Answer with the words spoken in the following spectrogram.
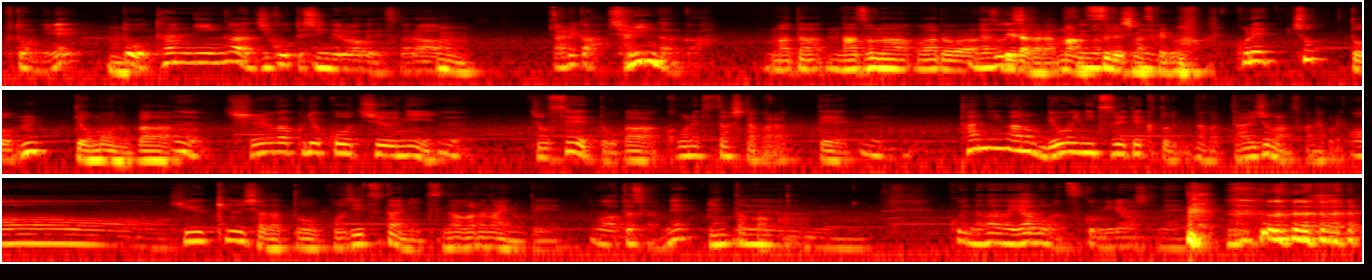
布団にね、うんと担任が事故って死んでるわけですから、うん。あれか車輪ガンかまた謎なワードが出たから、まあ、スルーしますけど、これちょっと、んって思うのが、うん。修学旅行中にうん。女生徒が高熱出したからって、うん。担任があの病院に連れていくと、なんか大丈夫なんですかね、これ。あ救急車だと後日談につながらないので、あまあ確かにね。レンタカーか。なうん。これなかなか野暮なツッコミ入れましたね。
